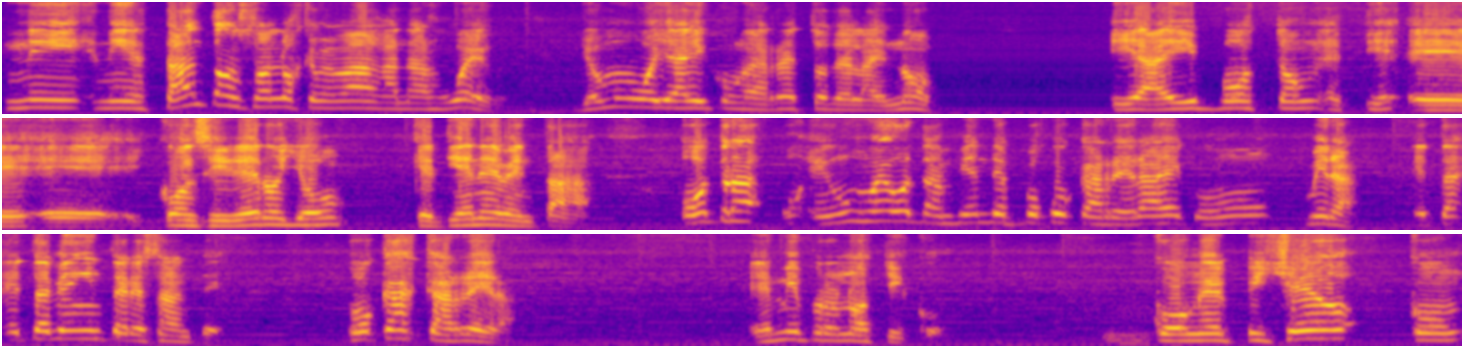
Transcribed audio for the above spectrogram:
ni, ni Stanton son los que me van a ganar juegos yo me voy a ir con el resto de la up Y ahí Boston eh, eh, considero yo que tiene ventaja. Otra, en un juego también de poco carreraje, con mira, esta, es bien interesante. Pocas carreras. Es mi pronóstico. Con el picheo, con,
